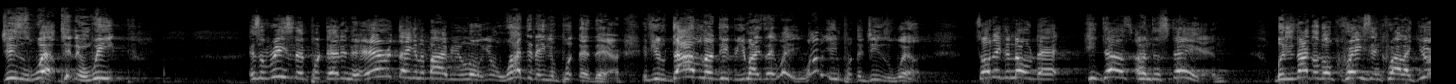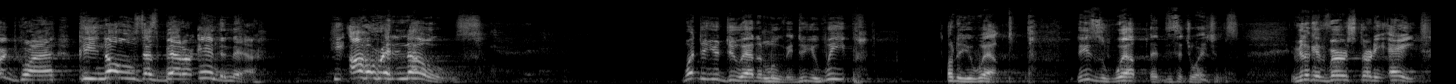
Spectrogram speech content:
Jesus wept, he didn't weep. There's a reason they put that in there. Everything in the Bible you look, you know, why did they even put that there? If you dive a little deeper, you might say, wait, why would you even put the Jesus wept? So they can know that he does understand, but he's not gonna go crazy and cry like you're crying because he knows there's better ending there. He already knows. What do you do at a movie? Do you weep or do you wept? Jesus wept at these situations. If you look at verse 38,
